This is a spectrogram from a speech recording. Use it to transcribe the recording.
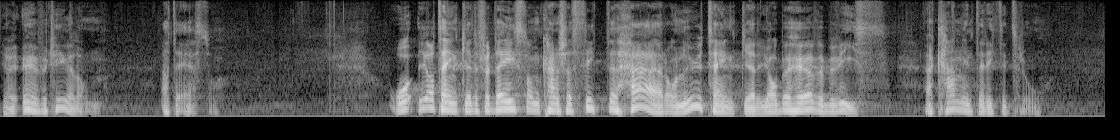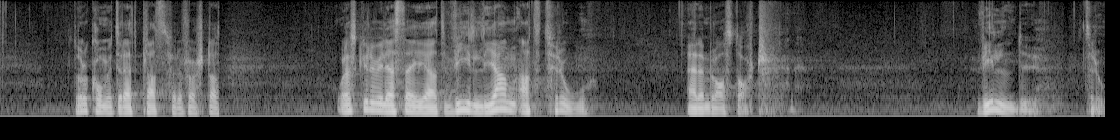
Jag är övertygad om att det är så. Och jag tänker för dig som kanske sitter här och nu tänker, jag behöver bevis. Jag kan inte riktigt tro. Då har du kommit till rätt plats för det första. Och jag skulle vilja säga att viljan att tro är en bra start. Vill du tro?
